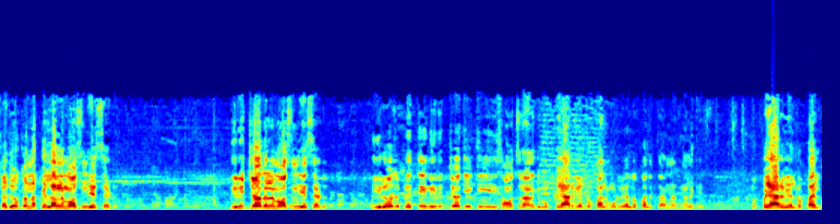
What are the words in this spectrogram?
చదువుకున్న పిల్లల్ని మోసం చేశాడు. నిరుద్యోగులను మోసం చేశాడు. ఈరోజు ప్రతి నిరుద్యోగికి ఈ సంవత్సరానికి ముప్పై ఆరు వేల రూపాయలు మూడు వేల రూపాయలు ఇస్తా ఉన్నాడు నెలకి. ముప్పై ఆరు వేల రూపాయలు.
